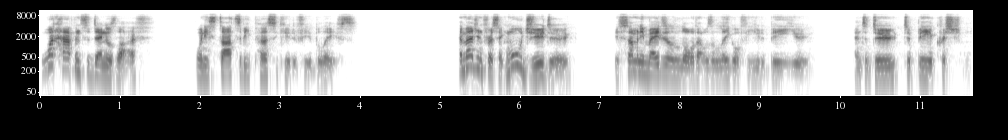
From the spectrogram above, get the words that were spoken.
what happens to Daniel's life when he starts to be persecuted for your beliefs? Imagine for a second, what would you do if somebody made it a law that was illegal for you to be you and to do to be a Christian?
